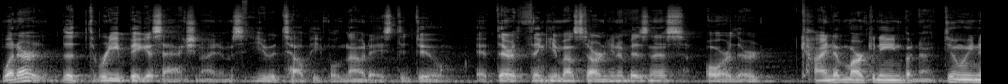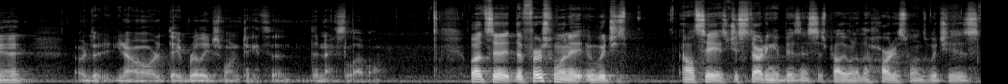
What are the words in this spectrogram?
What are the three biggest action items you would tell people nowadays to do if they're thinking about starting a business or they're kind of marketing but not doing it, or the, you know, or they really just want to take it to the next level? Well, it's a, the first one, which is I'll say is just starting a business is probably one of the hardest ones, which is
